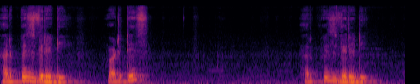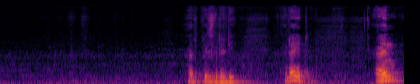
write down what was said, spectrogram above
herpes viridae what it is? Herpes viridae herpes viridae right? And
